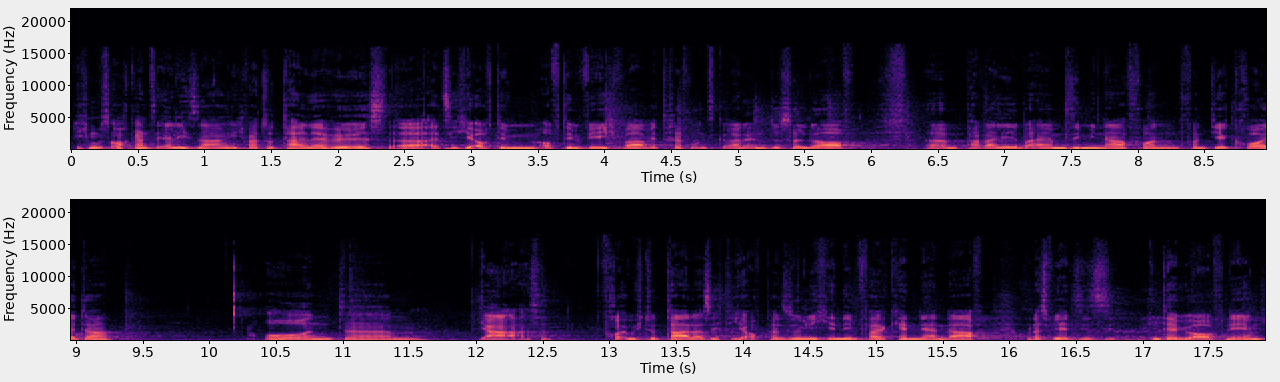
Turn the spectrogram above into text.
ich muss auch ganz ehrlich sagen, ich war total nervös, äh, als ich hier auf dem, auf dem Weg war. Wir treffen uns gerade in Düsseldorf, ähm, parallel bei einem Seminar von, von Dirk Kräuter. Und ähm, ja, es hat, freut mich total, dass ich dich auch persönlich in dem Fall kennenlernen darf und dass wir jetzt dieses Interview aufnehmen.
